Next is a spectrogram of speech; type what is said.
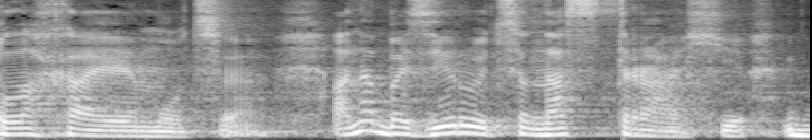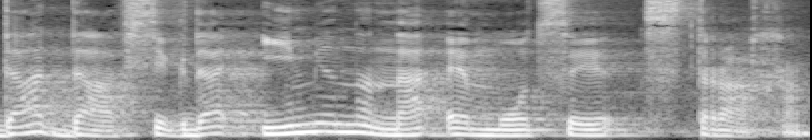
плохая эмоция. Она базируется на страхе. Да-да, всегда именно на эмоции страха.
